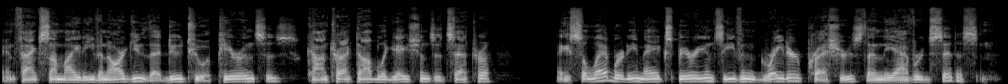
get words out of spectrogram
In fact, some might even argue that due to appearances, contract obligations, etc., a celebrity may experience even greater pressures than the average citizen.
